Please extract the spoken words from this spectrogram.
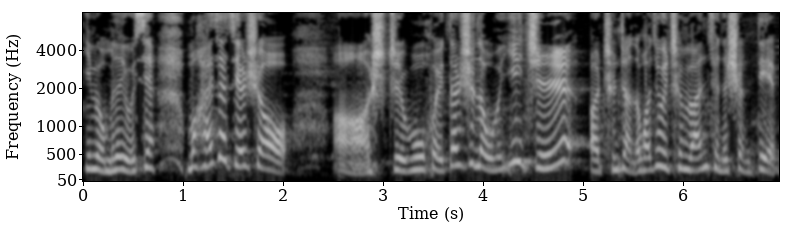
因为我们的有限，我们还在接受啊是污秽，但是呢，我们一直呃成长的话，就会成完全的圣殿。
